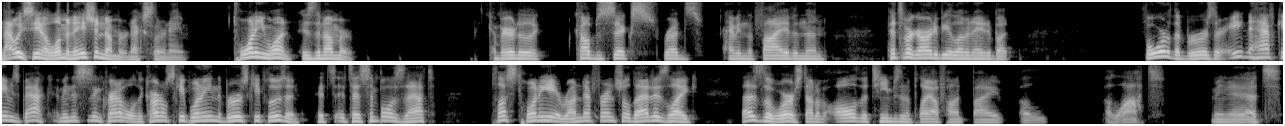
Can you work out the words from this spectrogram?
now we see an elimination number next to their name. 21 is the number. Compared to the Cubs six, Reds having the five, and then Pittsburgh already be eliminated, but four for the Brewers. They're eight and a half games back. I mean, this is incredible. The Cardinals keep winning, the Brewers keep losing. It's it's as simple as that. Plus 28 run differential. That is like that is the worst out of all the teams in the playoff hunt by a, a lot. I mean, that's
